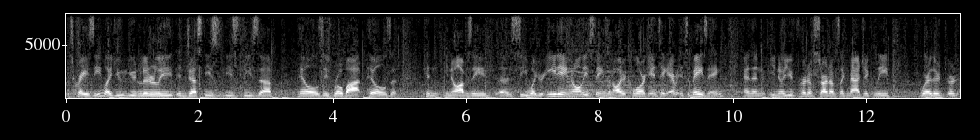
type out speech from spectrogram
It's crazy. Like you, you literally ingest these these these uh, pills, these robot pills that can you know obviously uh, see what you're eating and all these things and all your caloric intake. It's amazing. And then you know you've heard of startups like Magic Leap, where they're or,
